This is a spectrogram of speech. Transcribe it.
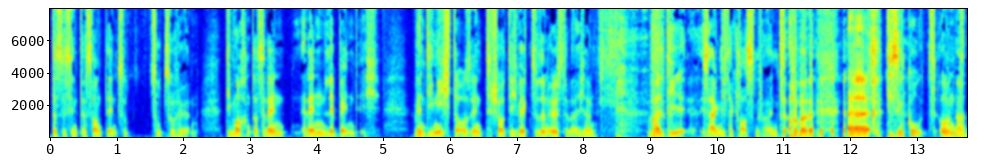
das ist interessant, denen zu, zuzuhören. Die machen das Rennen, Rennen lebendig. Wenn die nicht da sind, schalte ich weg zu den Österreichern, weil die ist eigentlich der Klassenfeind, aber äh, die sind gut. Und ja.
